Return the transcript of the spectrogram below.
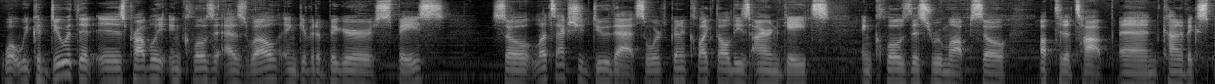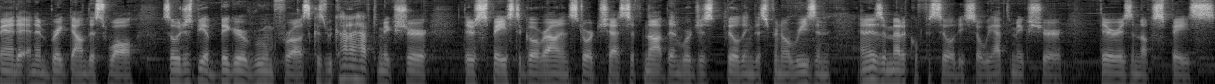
what we could do with it is probably enclose it as well and give it a bigger space. So let's actually do that. So we're going to collect all these iron gates and close this room up so up to the top and kind of expand it and then break down this wall. So it'll just be a bigger room for us because we kind of have to make sure there's space to go around and store chests. If not then we're just building this for no reason. And it is a medical facility so we have to make sure there is enough space.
